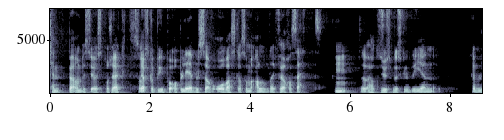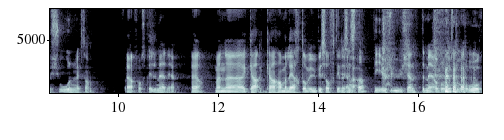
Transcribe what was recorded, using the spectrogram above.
kjempeambisiøst prosjekt som Yep. skal by på opplevelser og overrasker som vi aldri før har sett. Mm. Det hørtes ut som det skulle bli en revolusjon, liksom, Ja. for spillmediet. ja. Men uh, hva, hva har vi lært om Ubisoft i det siste? De er jo ikke ukjente med å bruke store ord.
